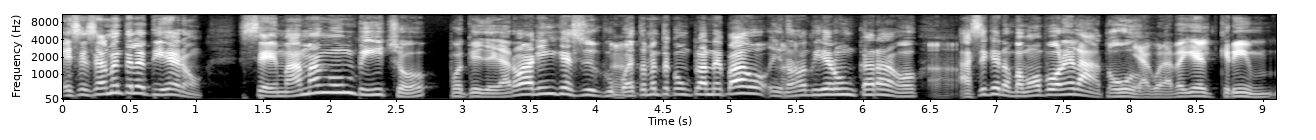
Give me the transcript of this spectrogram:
Esencialmente les dijeron, se maman un bicho porque llegaron aquí que supuestamente con un plan de pago y no nos dijeron un carajo. Ajá. Así que nos vamos a poner a todo. Y acuérdate que el CRIM,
